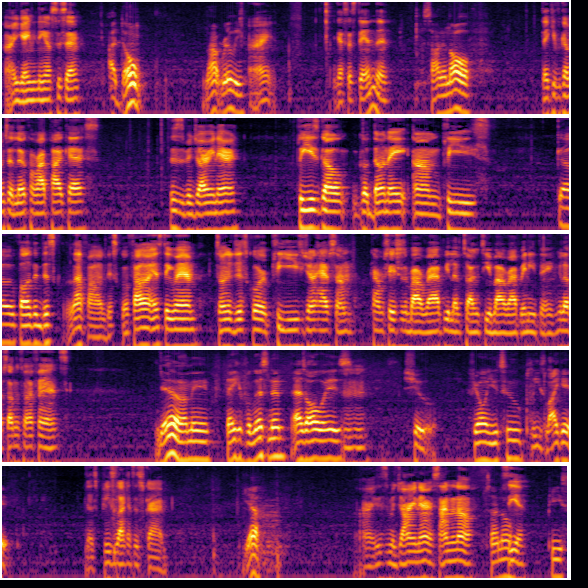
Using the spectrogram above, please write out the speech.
All right, you got anything else to say? I don't. Not really. All right, I guess that's the end then. Signing off. Thank you for coming to the Liricorn Rock Podcast. This has been Jari and Aaron. Please go go donate. Um, please go follow the disc. Not follow the Discord. Follow our Instagram. Join the Discord, please. You don't have some conversations about rap. We love talking to you about rap. Anything. We love talking to our fans. Yeah, I mean, thank you for listening. As always, Mm-hmm. shoot. If you're on YouTube, please like it. Yes, please like and subscribe. Yeah. All right, this is Majari and Aaron signing off. Sign off. See ya. Peace.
